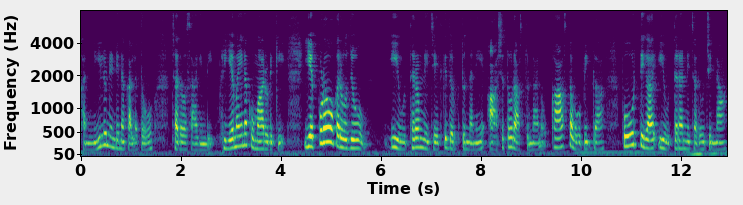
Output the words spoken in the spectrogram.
కన్నీళ్ళు నిండిన కళ్ళతో చదవసాగింది. ప్రియమైన కుమారుడికి ఎప్పుడో ఒకరోజు ఈ ఉత్తరం నీ చేతికి దొరుకుతుందని ఆశతో రాస్తున్నాను. కాస్త ఓపిగ్గా పూర్తిగా ఈ ఉత్తరాన్ని చదువు చిన్నా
